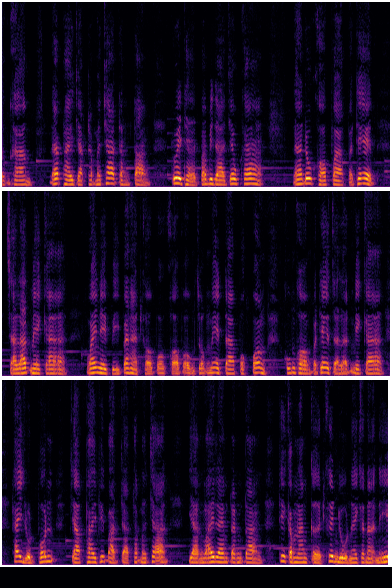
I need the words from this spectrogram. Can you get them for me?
สงคราม และภัยจากธรรมชาติต่างๆ ด้วยเถิดพระบิดาเจ้าข้า และลูกขอฝากประเทศสหรัฐอเมริกา ไว้ในฝีพระหัตขอพระขอพระองค์ทรงเมตตาปกป้อง คุ้มครองประเทศสหรัฐอเมริกา ให้หลุดพ้นจากภัยพิบัติจากธรรมชาติ อย่างร้ายแรงต่างๆ ที่กำลังเกิดขึ้นอยู่ในขณะนี้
